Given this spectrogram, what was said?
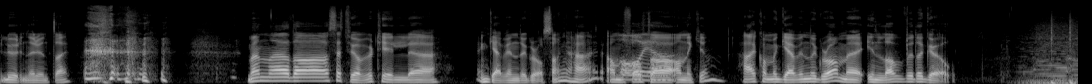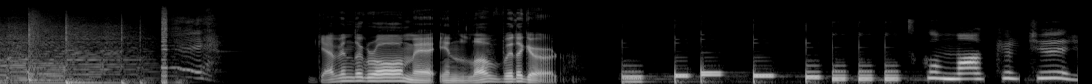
lurende rundt der. men uh, da setter vi over til eh, en Gavin DeGraw-sang her, anbefalt oh, ja. av Anniken. Her kommer Gavin DeGraw med 'In Love With A Girl'. Gavin DeGraw med 'In Love With A Girl'. Skumma kultur.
